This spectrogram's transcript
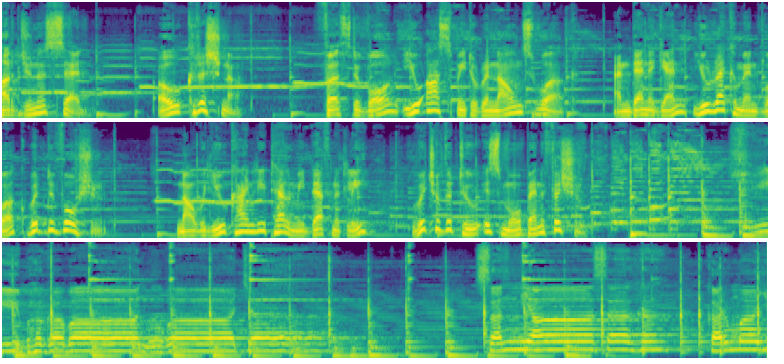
Arjuna said, O Krishna, first of all you ask me to renounce work, and then again you recommend work with devotion. Now will you kindly tell me definitely which of the two is more beneficial? श्रीभगवानुवाच सन्न्यासः कर्मयोगश्च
